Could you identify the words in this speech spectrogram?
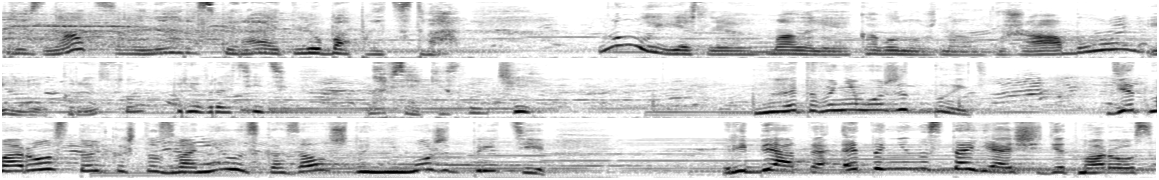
Признаться, меня распирает любопытство. Ну, если мало ли кого нужно в жабу или крысу превратить, на всякий случай. Но этого не может быть. Дед Мороз только что звонил и сказал, что не может прийти. Ребята, это не настоящий Дед Мороз,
